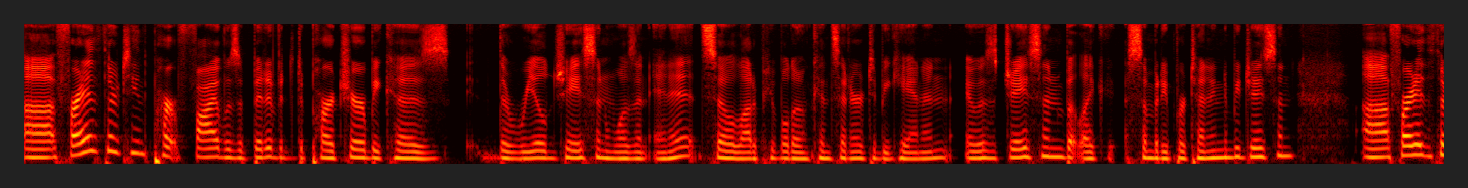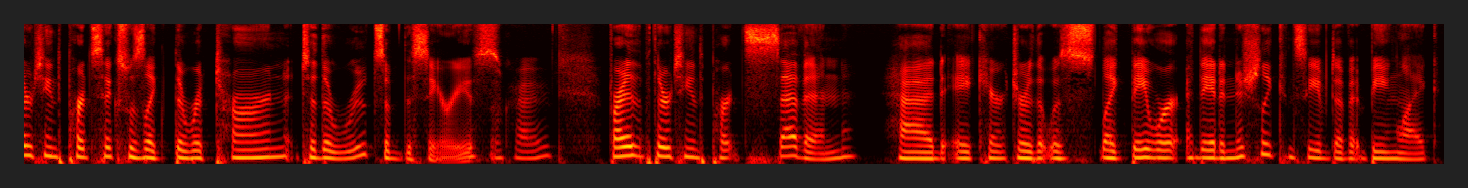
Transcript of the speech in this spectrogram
Uh, Friday the Thirteenth Part Five was a bit of a departure because the real Jason wasn't in it, so a lot of people don't consider it to be canon. It was Jason, but like somebody pretending to be Jason. Uh, Friday the Thirteenth Part Six was like the return to the roots of the series. Okay. Friday the Thirteenth Part Seven had a character that was like they were they had initially conceived of it being like,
